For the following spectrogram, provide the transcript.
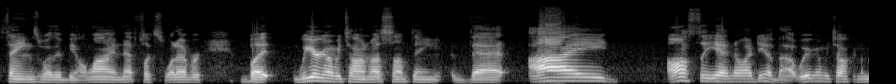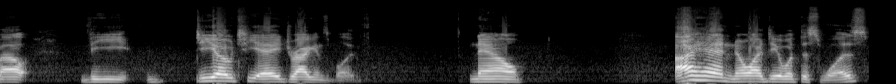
things, whether it be online, Netflix, whatever. But we are going to be talking about something that I honestly had no idea about. We're going to be talking about the DOTA Dragon's Blood. Now, I had no idea what this was.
